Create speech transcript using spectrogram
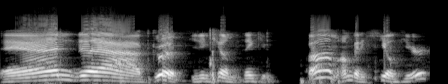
And, ah, uh, good. You didn't kill me. Thank you. Um, I'm gonna heal here.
